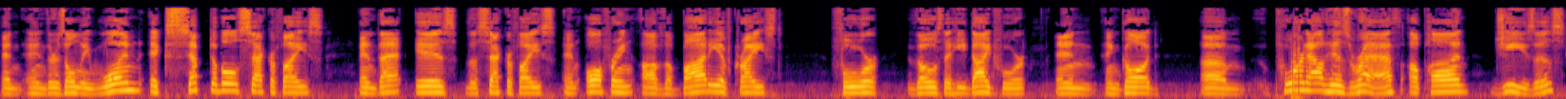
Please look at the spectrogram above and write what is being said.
And, and there's only one acceptable sacrifice and that is the sacrifice and offering of the body of Christ for those that he died for and, and God, um, poured out his wrath upon Jesus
